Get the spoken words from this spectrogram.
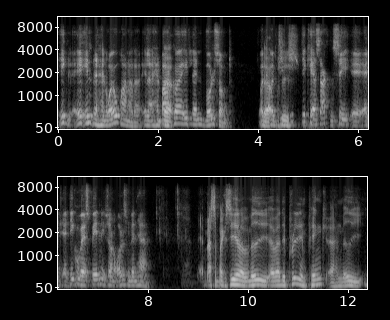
ikke, enten at han røvrender dig, eller at han bare Ja. gør et eller andet voldsomt. Og, Ja, det, og det, det, det kan jeg sagtens se, øh, at, at det kunne være spændende i sådan en rolle som den her. Altså, man kan sige, at han er med i... Hvad er det? Pretty in Pink er han med i.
